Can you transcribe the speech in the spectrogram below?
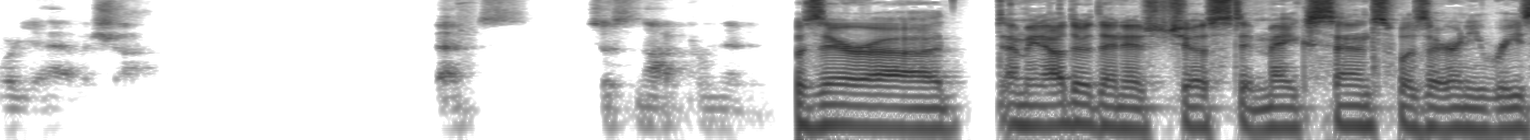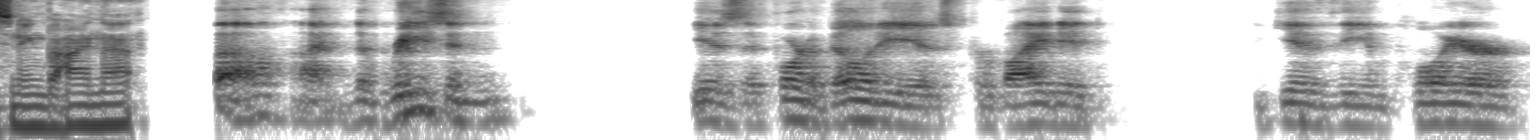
where you have a shop, that's just not permitted. Was there, a, I mean, other than it's just it makes sense, was there any reasoning behind that? Well, I, the reason is that portability is provided to give the employer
